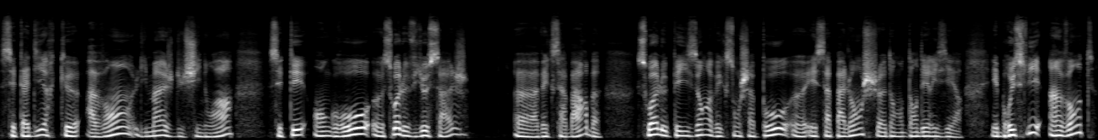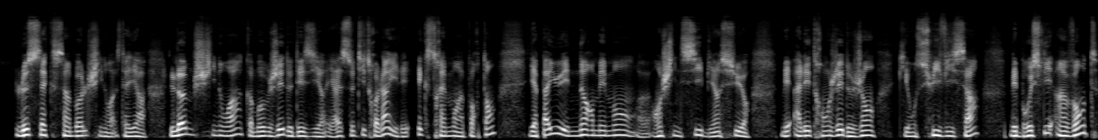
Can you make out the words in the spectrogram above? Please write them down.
C'est-à-dire que avant l'image du chinois, c'était en gros euh, soit le vieux sage euh, avec sa barbe, soit le paysan avec son chapeau euh, et sa palanche dans, dans des rizières. Et Bruce Lee invente le sexe symbole chinois, c'est-à-dire l'homme chinois comme objet de désir. Et à ce titre-là, il est extrêmement important. Il n'y a pas eu énormément, euh, en Chine si bien sûr, mais à l'étranger de gens qui ont suivi ça. Mais Bruce Lee invente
